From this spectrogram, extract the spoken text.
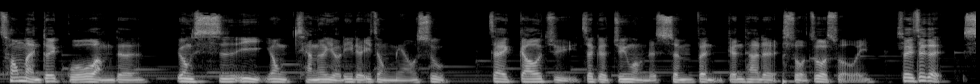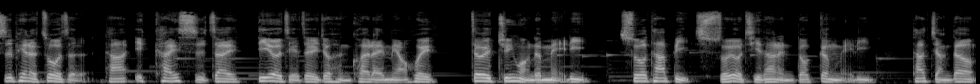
充满对国王的用诗意、用强而有力的一种描述。在高举这个君王的身份跟他的所作所为，所以这个诗篇的作者，他一开始在第二节这里就很快来描绘这位君王的美丽，说他比所有其他人都更美丽。他讲到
